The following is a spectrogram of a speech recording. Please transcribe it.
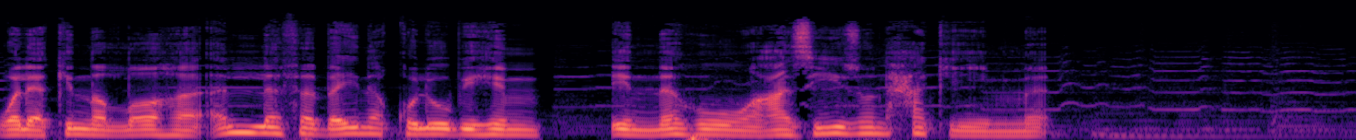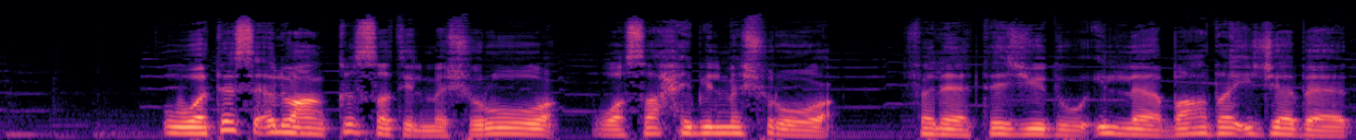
ولكن الله ألف بين قلوبهم إنه عزيز حكيم. وتسأل عن قصة المشروع وصاحب المشروع. فلا تجد إلا بعض إجابات.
